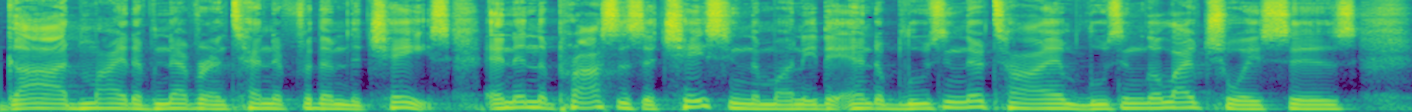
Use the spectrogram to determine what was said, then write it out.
God might have never intended for them to chase. And in the process of chasing the money, they end up losing their time, losing their life choices,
